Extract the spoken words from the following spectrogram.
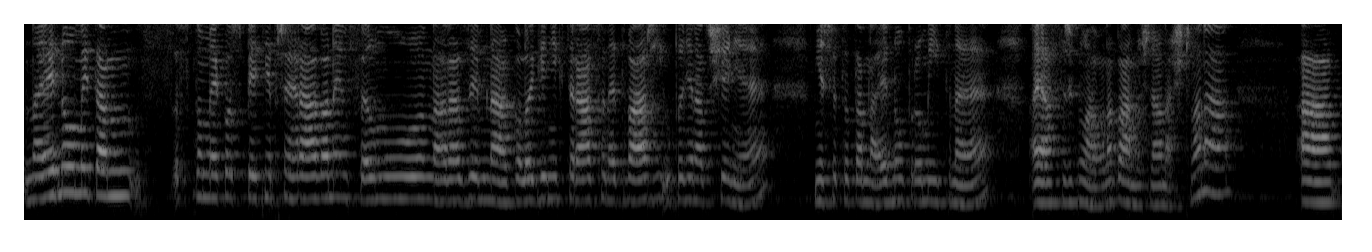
Najednou mi tam v tom jako zpětně přehrávaném filmu narazím na kolegyni, která se netváří úplně nadšeně. Mně se to tam najednou promítne a já si řeknu, a ona byla možná naštvaná. A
